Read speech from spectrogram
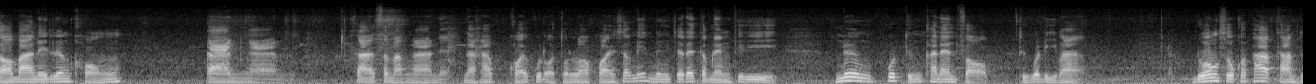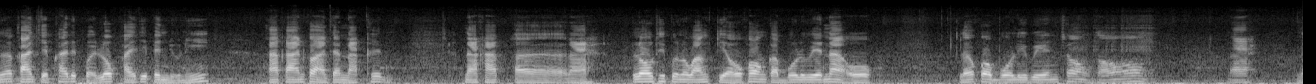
ต่อมาในเรื่องของการงาน การสมัครงานเนี่ยนะครับ ขอให้คุณอดทนรอคอยสักนิดนึงจะได้ตำแหน่งที่ดี เนื่องพูดถึงคะแนนสอบถือว่าดีมาก ดวงสุขภาพถามถึงอาการเจ็บไข้ได้ป่วยโรคภัยที่เป็นอยู่นี้ อาการก็อาจจะหนักขึ้นนะครับ เออนะ โรคที่พึงระวังเกี่ยวข้องกับบริเวณหน้าอก แล้วก็บริเวณช่องท้องนะใน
